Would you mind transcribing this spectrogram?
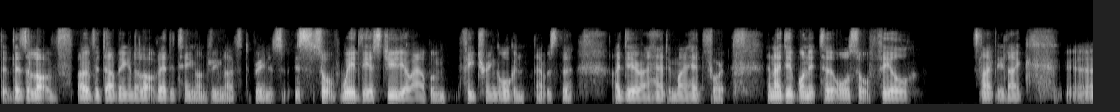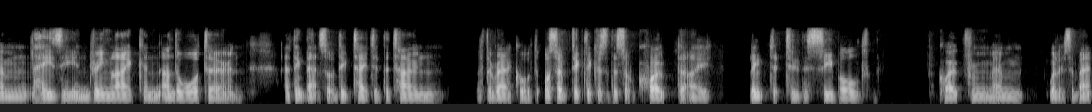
there's a lot of overdubbing and a lot of editing on Dream Life of Debris. And it's, it's sort of weirdly a studio album featuring organ. That was the idea I had in my head for it. And I did want it to all sort of feel slightly like um, hazy and dreamlike and underwater. And I think that sort of dictated the tone of the record. Also, particularly because of the sort of quote that I linked it to, the Sebald quote from um, well, it's about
